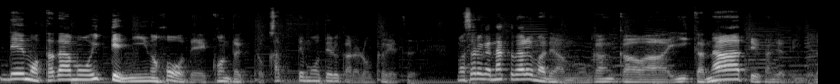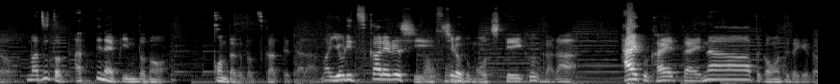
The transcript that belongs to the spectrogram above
でもただもう1.2の方でコンタクト買ってもうてるから6ヶ月。まあそれがなくなるまではもう眼科はいいかなっていう感じだったんやけど、まあ、ずっと合ってないピントのコンタクト使ってたら、まあ、より疲れるし視力も落ちていくから早く変えたいなとか思ってたけど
